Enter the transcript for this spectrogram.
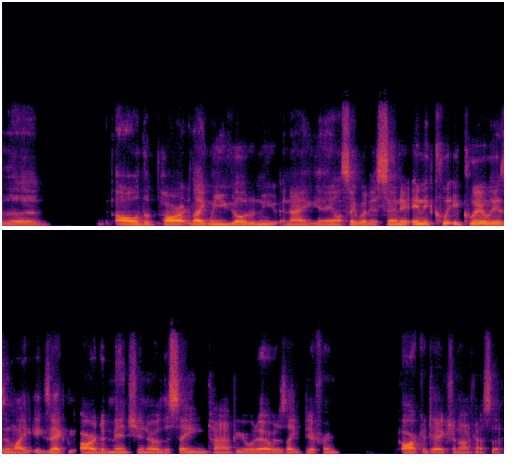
the all the part like when you go to New and I they don't say what it's centered and it, cle it clearly isn't like exactly our dimension or the same time period or whatever it's like different architecture and all kind of stuff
